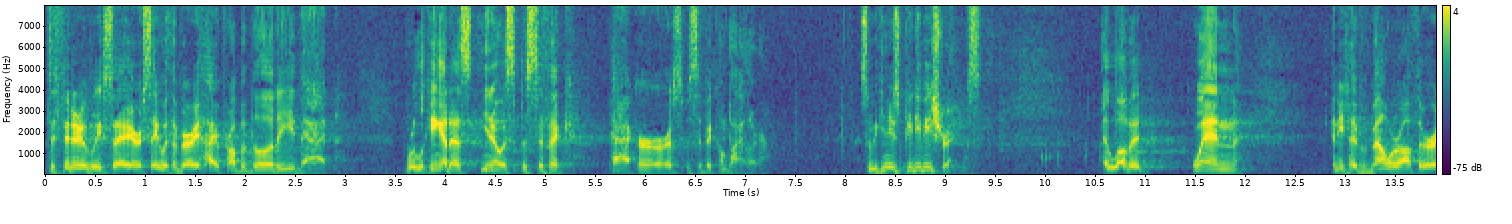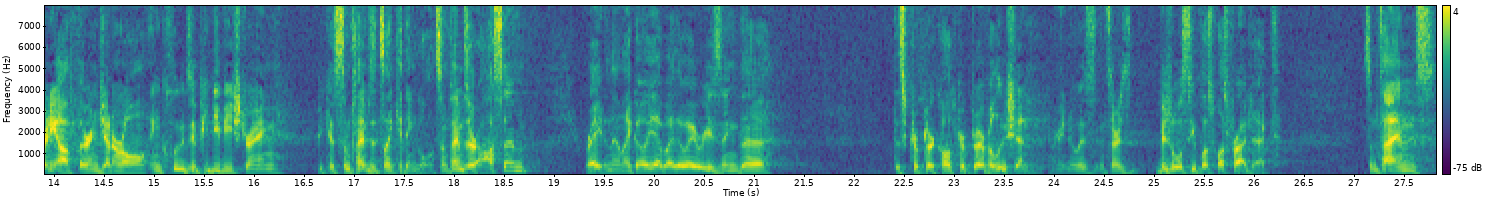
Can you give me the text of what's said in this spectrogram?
definitively say or say with a very high probability that we're looking at a, you know, a specific packer or a specific compiler. So we can use PDB strings. I love it when any type of malware author or any author in general includes a PDB string because sometimes it's like hitting gold. Sometimes they're awesome, right? And they're like, oh yeah, by the way, we're using the this cryptor called Crypto Evolution, right? And it was it's our Visual C++ project. Sometimes,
